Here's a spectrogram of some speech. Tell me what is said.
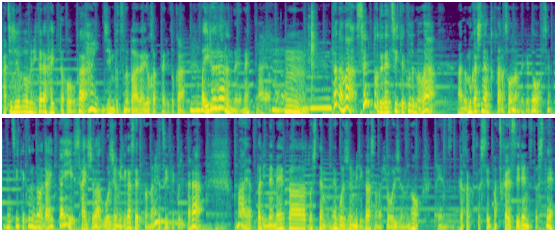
85ミリから入った方がはい人物の場合は良かったりとか、うんまあいろいろあるんだよね。なるほど。うん。ただまあ、セットでね、ついてくるのは、あの、昔なんかからそうなんだけど、セットでついてくるのは、だいたい最初は50ミリがセットになってついてくるから、まあ、やっぱりね、メーカーとしてもね、50ミリがその標準のレンズ、画角として、まあ、使いやすいレンズとして、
